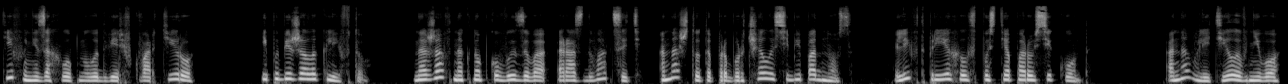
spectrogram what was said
Тиффани захлопнула дверь в квартиру и побежала к лифту. Нажав на кнопку вызова раз двадцать, она что-то пробурчала себе под нос. Лифт приехал спустя пару секунд. Она влетела в него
